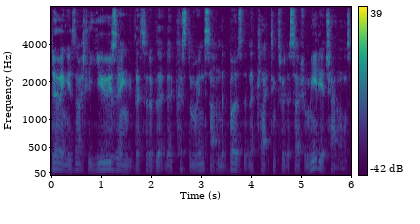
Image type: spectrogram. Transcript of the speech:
doing is they're actually using the sort of the, the customer insight and the buzz that they're collecting through the social media channels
